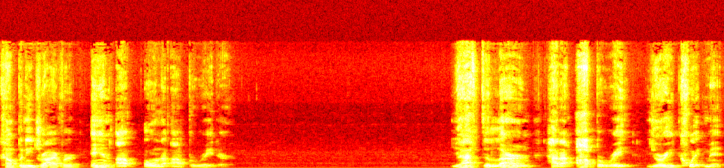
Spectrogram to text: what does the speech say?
company driver and owner operator. You have to learn how to operate your equipment.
